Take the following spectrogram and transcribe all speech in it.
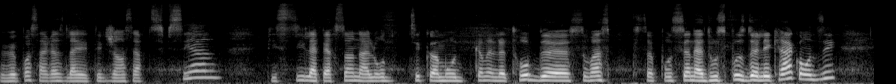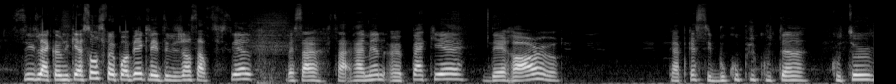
je veux pas, ça reste de l'intelligence artificielle. Puis si la personne à l'autre, tu sais, comme, comme le trouble de, souvent se, positionne à 12 pouces de l'écran, qu'on dit, si la communication se fait pas bien avec l'intelligence artificielle, ben ça, ça ramène un paquet d'erreurs. Puis après, c'est beaucoup plus coûtant, coûteux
